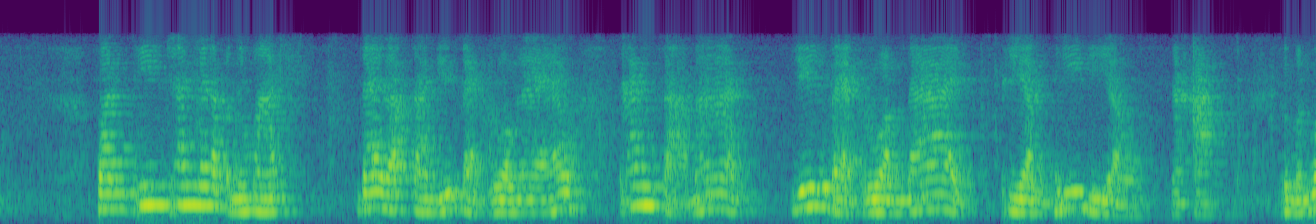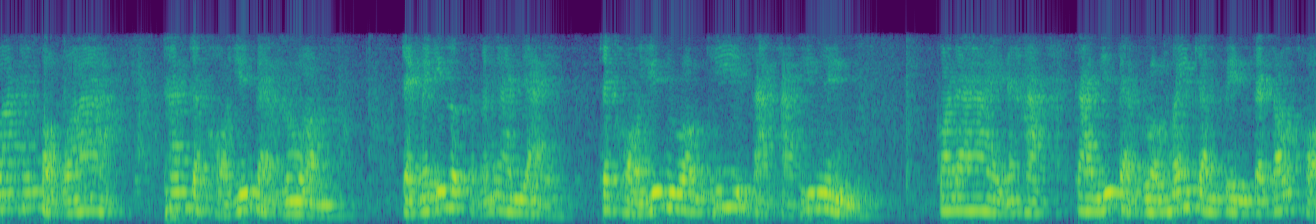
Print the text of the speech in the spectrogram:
02วันที่ท่านได้รับอนุมัติ ได้รับการยื่นแบบรวมแล้ว ท่านสามารถยื่นแบบรวมได้เพียงที่เดียวนะคะ สมมติว่าท่านบอกว่า ท่านจะขอยื่นแบบรวม แต่ไม่ได้รวมสำนักงานใหญ่ จะขอยื่นรวมที่สาขาที่หนึ่งก็ได้นะคะ การยื่นแบบรวมไม่จำเป็นแต่ต้องขอ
